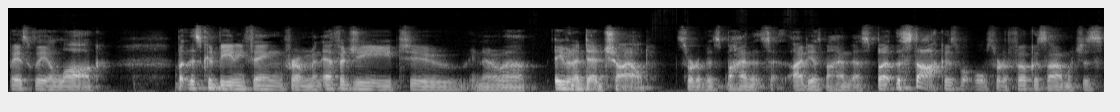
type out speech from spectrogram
basically a log. But this could be anything from an effigy to you know uh, even a dead child sort of is behind this ideas behind this. But the stock is what we'll sort of focus on, which is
